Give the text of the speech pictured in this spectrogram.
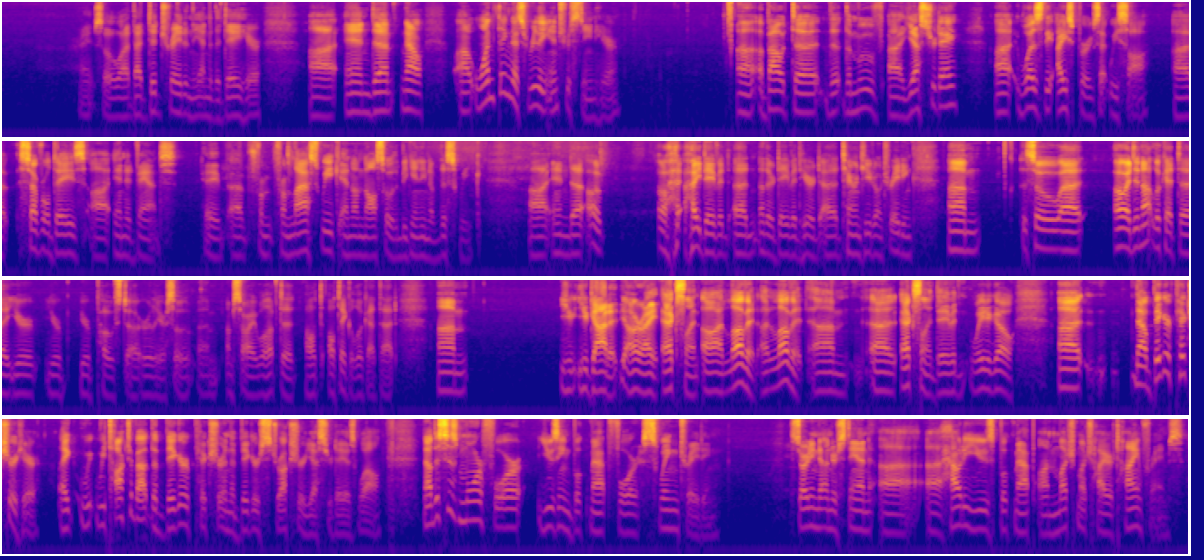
Right, so that did trade in the end of the day here. and um, now, one thing that's really interesting here uh, about uh, the the move uh, yesterday uh, was the icebergs that we saw uh, several days uh, in advance. Okay, from from last week and then also the beginning of this week. And oh, oh, hi David, another David here, Tarantino Trading. Um, so oh, I did not look at your your your post earlier, so um, I'm sorry. We'll have to. I'll I'll take a look at that. Um, you you got it. All right, excellent. Oh, I love it. I love it. Um, uh, excellent, David. Way to go. Uh, now, bigger picture here. Like we, we talked about the bigger picture and the bigger structure yesterday as well. Now, this is more for using Bookmap for swing trading. Starting to understand uh, uh how to use Bookmap on much much higher time frames.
